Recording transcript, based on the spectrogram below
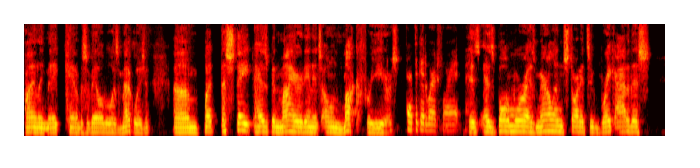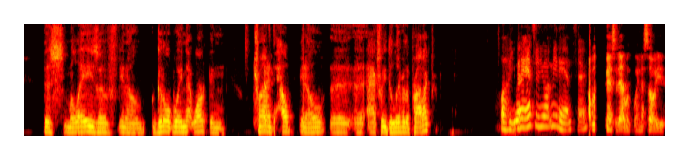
finally make cannabis available as a medical agent. Um, but the state has been mired in its own muck for years. That's a good word for it. As, as Baltimore, as Maryland started to break out of this this malaise of you know good old boy network and trying to help you know uh, uh, actually deliver the product. Well, you want to answer? You want me to answer? I'll let you answer that one, Queen. That's all you.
